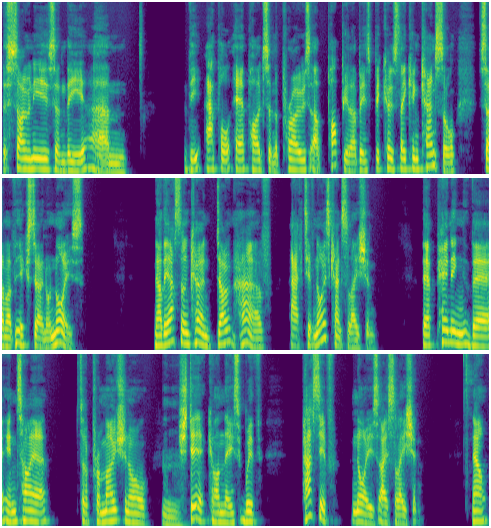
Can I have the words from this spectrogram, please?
the Sony's and the um, the Apple AirPods and the Pros are popular is because they can cancel some of the external noise. Now, the Astell and Kern don't have active noise cancellation. They're pinning their entire sort of promotional Hmm. shtick on these with passive noise isolation. Now,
